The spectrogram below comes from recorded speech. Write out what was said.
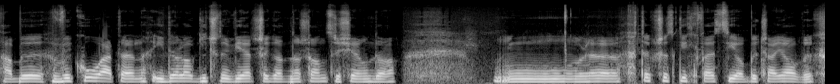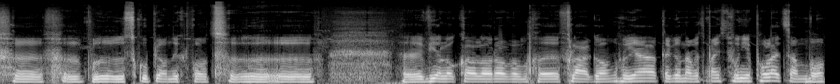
aby wykuła ten ideologiczny wierszyk odnoszący się do mm, e, tych wszystkich kwestii obyczajowych e, e, skupionych pod e, e, wielokolorową e, flagą. Ja tego nawet Państwu nie polecam, bo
